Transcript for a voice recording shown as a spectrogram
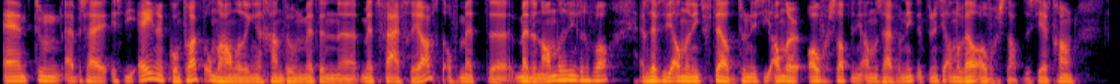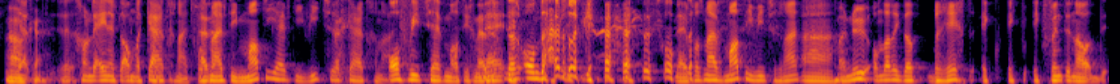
en toen hebben zij, is die ene contractonderhandelingen gaan doen met, een, eh met 538. Of met, eh, met een ander in ieder geval. En dat heeft hij die ander niet verteld. En toen is die ander overgestapt en die ander zei van niet. En toen is die ander wel overgestapt. Dus die heeft gewoon... Ah, ja, eh, gewoon de een heeft de ander kaart genaaid. Volgens mij heeft die Mattie heeft die Wietse kaart genaaid. Of Wietse heeft Mattie gedaan. Nee. dat, is, onduidelijk. Nee, volgens mij heeft Mattie Wietse genaaid. Ah. Maar nu, omdat ik dat bericht... Ik, ik, ik vind in al... De,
